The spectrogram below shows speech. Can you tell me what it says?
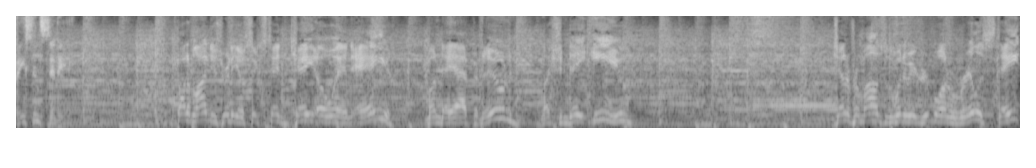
Basin City. Bottom line News Radio 610 KONA. Monday afternoon, Election Day Eve. Jennifer Mullins with Windermere Group One Real Estate.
